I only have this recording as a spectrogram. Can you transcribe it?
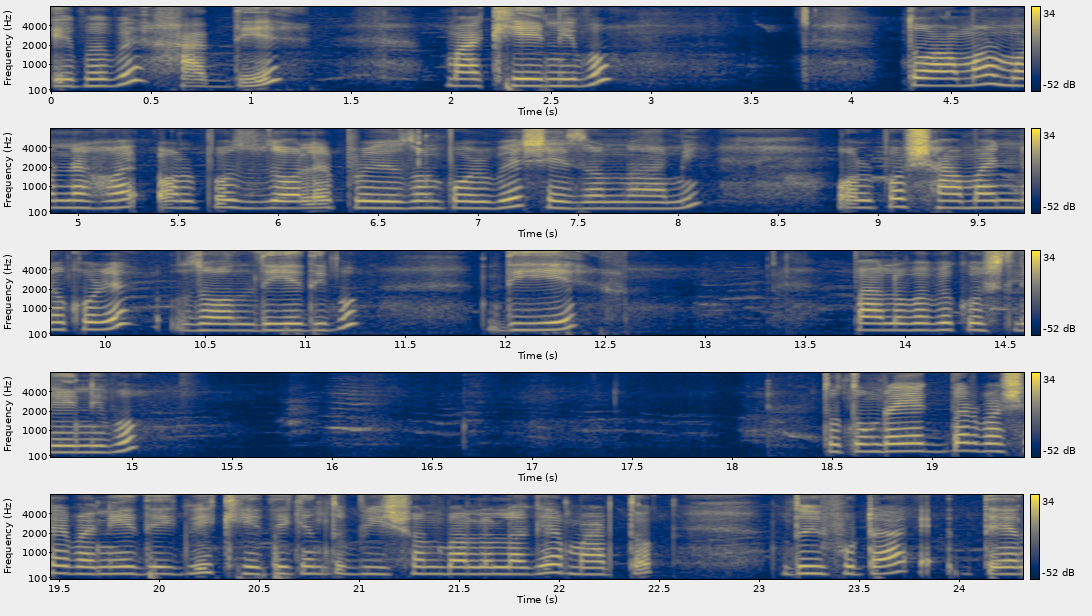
এভাবে হাত দিয়ে মাখিয়ে নিব। তো আমার মনে হয় অল্প জলের প্রয়োজন পড়বে সেই জন্য আমি অল্প সামান্য করে জল দিয়ে দিব, দিয়ে ভালোভাবে কষলিয়ে নিব। তো তোমরা একবার বাসায় বানিয়ে দেখবে, খেতে কিন্তু ভীষণ ভালো লাগে। মারতক দুই ফুটা তেল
